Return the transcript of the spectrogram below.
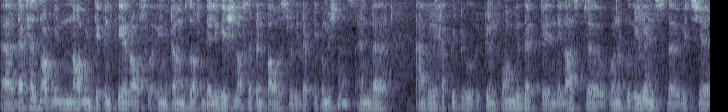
uh, that has not been now been taken care of in terms of delegation of certain powers to the deputy commissioners and uh, I'm very happy to, to inform you that in the last uh, one or two events uh, which uh,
